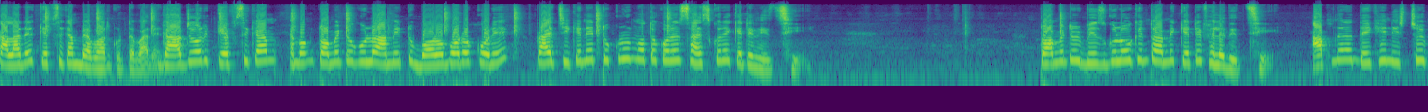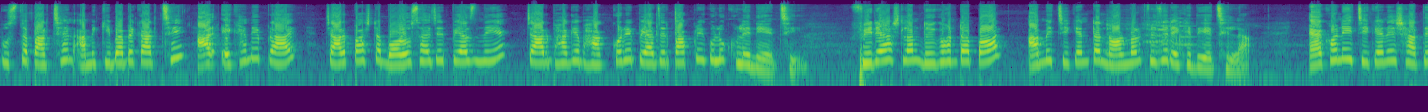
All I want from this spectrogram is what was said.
কালারের ক্যাপসিকাম ব্যবহার করতে পারেন। গাজর, ক্যাপসিকাম এবং টমেটোগুলো আমি একটু বড় বড় করে প্রায় চিকেনের টুকরোর মতো করে সাইজ করে কেটে নিচ্ছি। টমেটোর বীজগুলোও কিন্তু আমি কেটে ফেলে দিচ্ছি। আপনারা দেখে নিশ্চয়ই বুঝতে পারছেন আমি কীভাবে কাটছি। আর এখানে প্রায় চার পাঁচটা বড় সাইজের পেঁয়াজ নিয়ে চার ভাগে ভাগ করে পেঁয়াজের পাপড়িগুলো খুলে নিয়েছি। ফিরে আসলাম দুই ঘণ্টা পর। আমি চিকেনটা নর্মাল ফ্রিজে রেখে দিয়েছিলাম। এখন এই চিকেনের সাথে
